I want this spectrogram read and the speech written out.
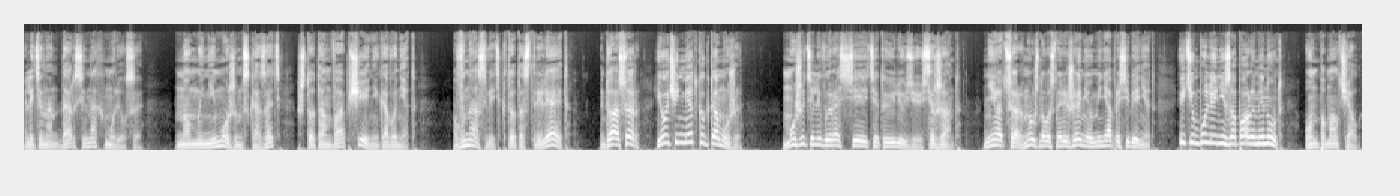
Лейтенант Дарси нахмурился. «Но мы не можем сказать, что там вообще никого нет. В нас ведь кто-то стреляет?» «Да, сэр, и очень метко к тому же». Можете ли вы рассеять эту иллюзию, сержант? Нет, сэр, нужного снаряжения у меня при себе нет. И тем более не за пару минут. Он помолчал.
